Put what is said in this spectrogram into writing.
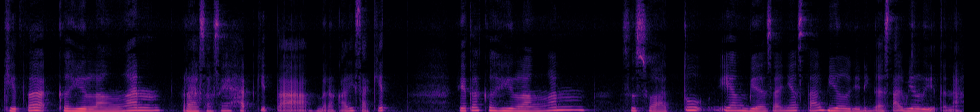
Kita kehilangan rasa sehat kita barangkali sakit kita kehilangan sesuatu yang biasanya stabil jadi nggak stabil gitu. Nah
